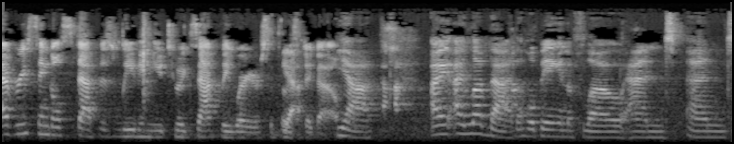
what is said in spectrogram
every single step is leading you to exactly where you're supposed Yeah. to go. Yeah. I, I love that the whole being in the flow and and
